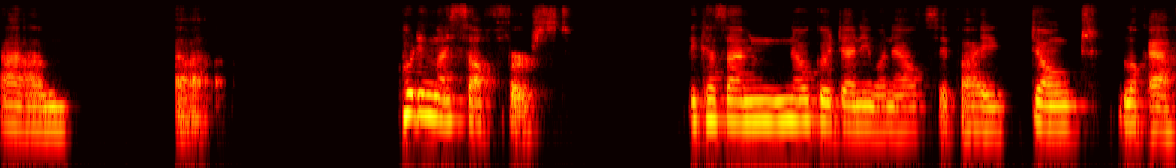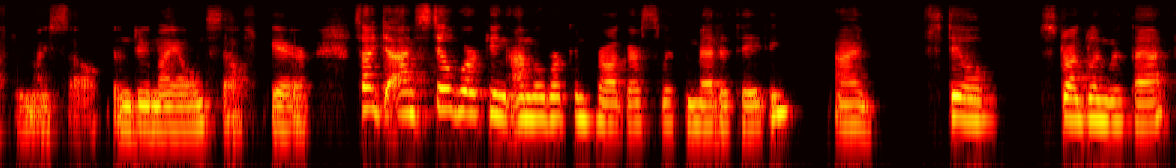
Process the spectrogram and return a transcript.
um, uh, putting myself first because I'm no good to anyone else if I don't look after myself and do my own self care. So I, am still working. I'm a work in progress with meditating. I'm still struggling with that,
